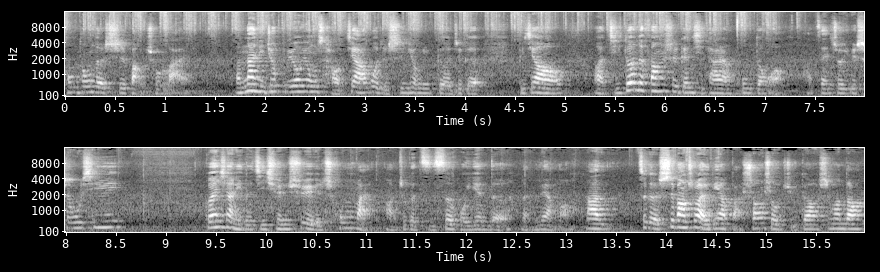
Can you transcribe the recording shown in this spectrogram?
通通的释放出来。啊，那你就不用用吵架，或者是用一个这个比较啊极端的方式跟其他人互动哦。好，再做一个深呼吸，观想你的极泉穴充满啊这个紫色火焰的能量哦。那这个释放出来一定要把双手举高，释放到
